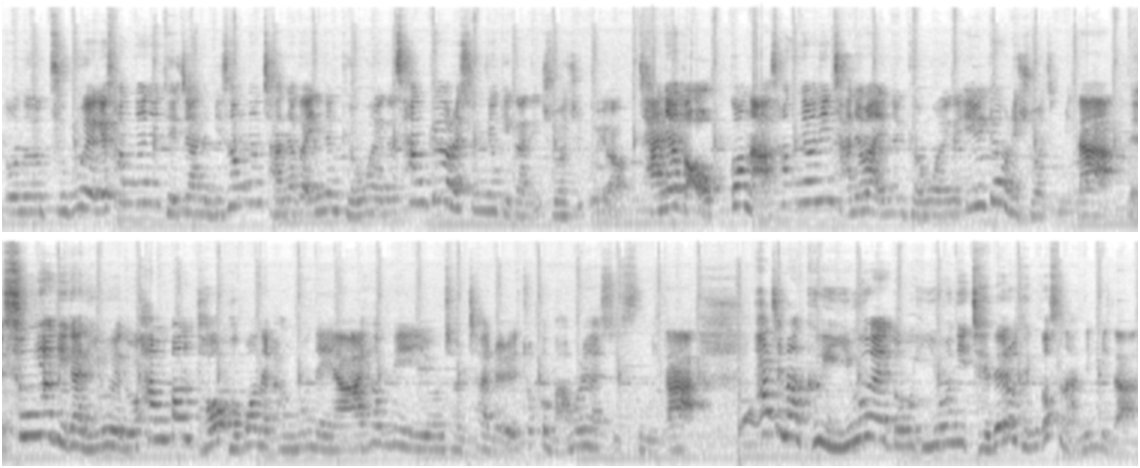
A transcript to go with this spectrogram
또는 부부에게 성년이 되지 않은 미성년 자녀가 있는 경우에는 3개월의 숙려 기간이 주어지고요. 자녀가 없거나 성년인 자녀만 있는 경우에는 1개월이 주어집니다. 네, 숙려 기간 이후에도 한 번 더 법원에 방문해야 협의 이혼 절차를 조금 마무리할 수 있습니다. 하지만 그 이후에도 이혼이 제대로 된 것은 아닙니다.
